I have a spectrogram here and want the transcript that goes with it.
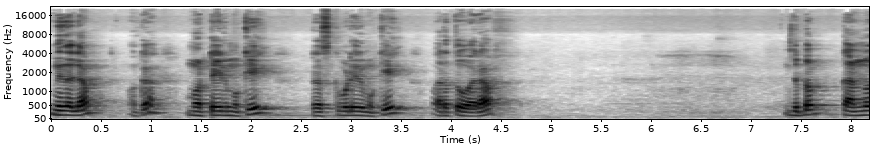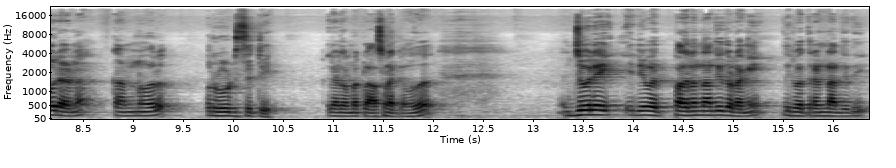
ഇനി ഇതെല്ലാം നമുക്ക് മുട്ടയിൽ മുക്കി റസ്ക് പൊടിയിൽ മുക്കി വറുത്ത് പോരാം ഇതിപ്പം കണ്ണൂരാണ് കണ്ണൂർ റൂഡ് സിറ്റി. അതിലാണ് നമ്മുടെ ക്ലാസ് നടക്കുന്നത്. ജൂലൈ ഇരുപത് പതിനൊന്നാം തീയതി തുടങ്ങി. ഇരുപത്തിരണ്ടാം തീയതി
